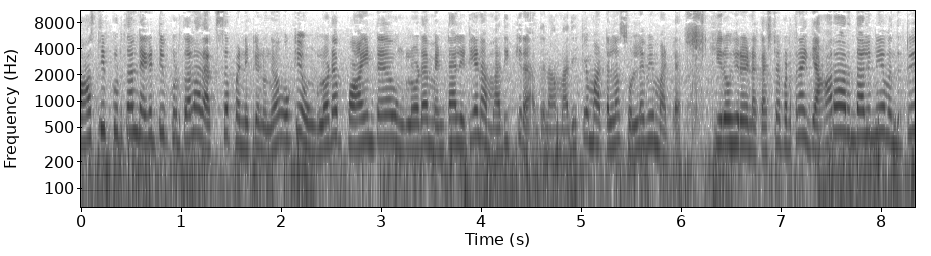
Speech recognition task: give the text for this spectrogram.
பாசிட்டிவ் கொடுத்தாலும் நெகட்டிவ் கொடுத்தாலும் அதை அக்செப்ட் பண்ணிக்கணுங்க. ஓகே உங்களோட பாயிண்ட்டை உங்களோட மென்டாலிட்டியை நான் மதிக்கிறேன். அதை நான் மதிக்க மாட்டேன்லாம் சொல்லவே மாட்டேன். ஹீரோ ஹீரோயினை கஷ்டப்படுத்தினா யாராக இருந்தாலுமே வந்துட்டு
